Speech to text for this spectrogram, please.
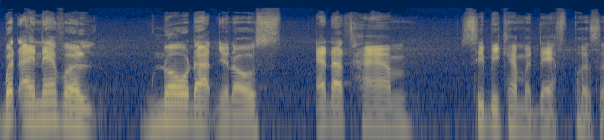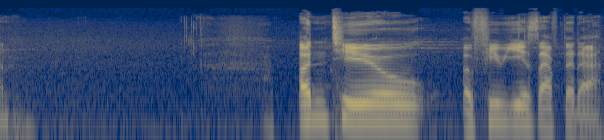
But I never know that, you know, at that time, she became a deaf person. Until a few years after that,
